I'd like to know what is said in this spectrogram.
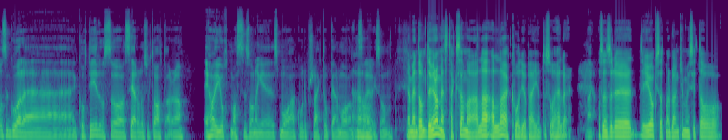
og så går det kort tid, og så ser du resultatet av det. da. Jeg har jo gjort masse sånne små kodeprosjekter opp gjennom årene. så det er liksom Ja, men de, de är de mest tacksamma. Alla, alla kodjobb är ju inte så heller. Nej. Och sen så det, det är ju också att man ibland kan man ju sitta och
